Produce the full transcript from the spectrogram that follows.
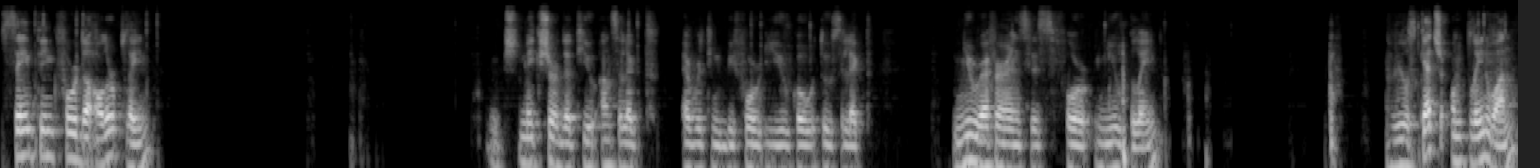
same thing for the other plane. Make sure that you unselect everything before you go to select new references for new plane. We will sketch on plane 1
